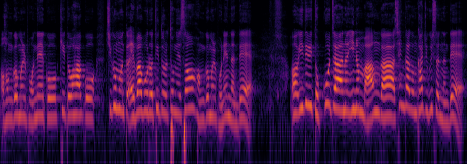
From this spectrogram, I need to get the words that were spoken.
헌금을 보내고 기도하고 지금은 또 에바보로 디도를 통해서 헌금을 보냈는데 어, 이들이 돕고자 하는 이런 마음과 생각은 가지고 있었는데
